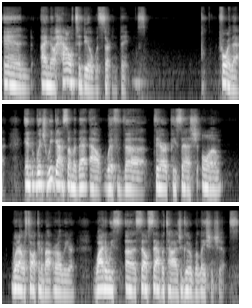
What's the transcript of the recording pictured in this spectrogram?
and I know how to deal with certain things for that. In which we got some of that out with the therapy sesh on what I was talking about earlier. Why do we uh, self sabotage good relationships?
